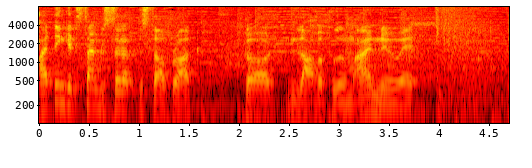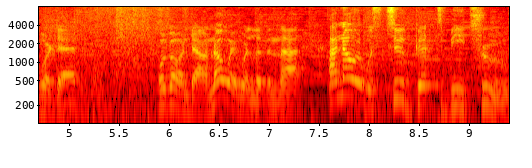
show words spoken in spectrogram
I think it's time to set up the Stealth Rock. Go Lava Plume. I knew it. We're dead. We're going down. No way we're living that. I know it was too good to be true.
